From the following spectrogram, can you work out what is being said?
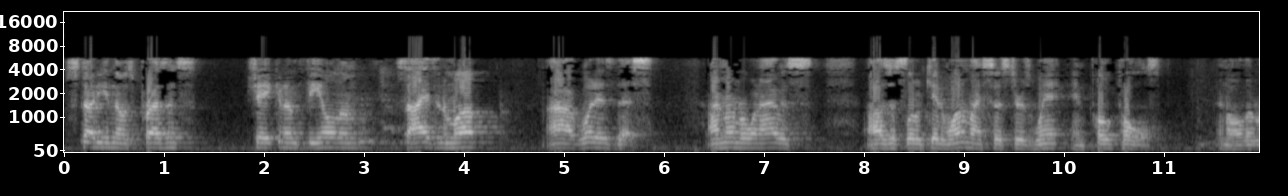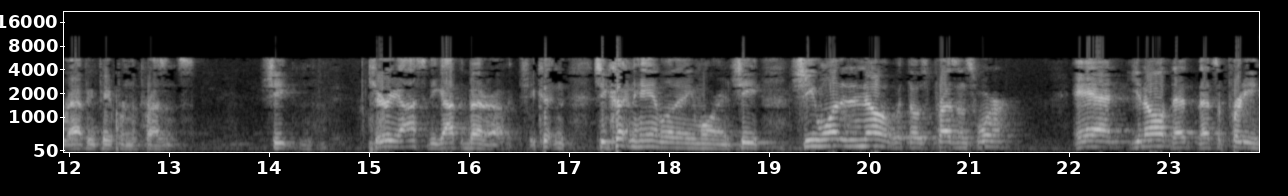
studying those presents shaking them, feeling them, sizing them up. Uh, what is this? I remember when I was I was this little kid. One of my sisters went and poked holes in all the wrapping paper in the presents. She curiosity got the better of it. She couldn't she couldn't handle it anymore, and she she wanted to know what those presents were. And you know that that's a pretty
